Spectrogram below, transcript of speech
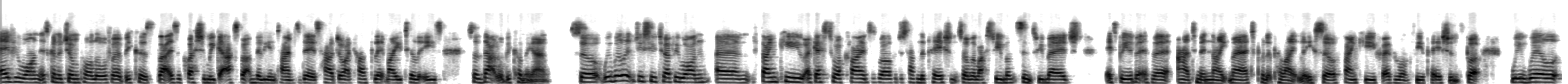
everyone is going to jump all over because that is a question we get asked about a million times a day is how do I calculate my utilities? So that will be coming out. So we will introduce you to everyone. Um, thank you, I guess, to our clients as well for just having the patience over the last few months since we merged. It's been a bit of an admin nightmare, to put it politely. So thank you for everyone for your patience. But we will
